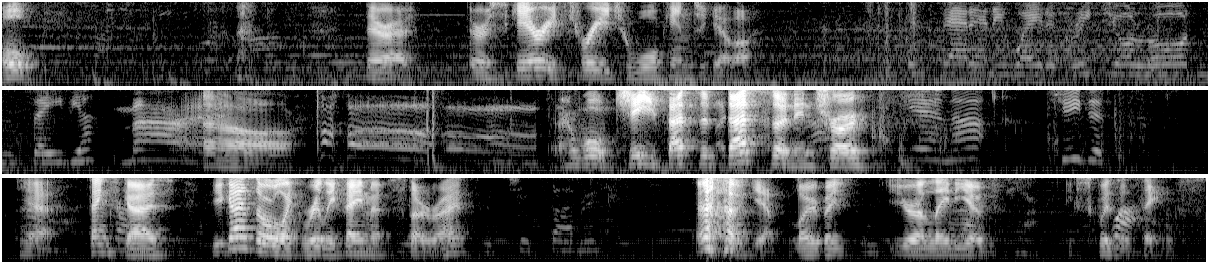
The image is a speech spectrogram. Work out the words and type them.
Oh. They're a, they're a scary three to walk in together. Is that any way to greet your Lord and Savior? Ah. Oh. Whoa, jeez, that's a that's an intro. Yeah, nah. She did. Yeah. Thanks, guys. You guys are all like really famous, though, right? With cheap fabrics. yeah, Loba, you're a lady of exquisite things,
